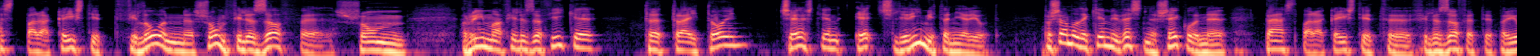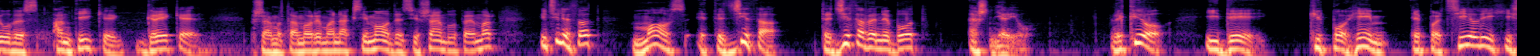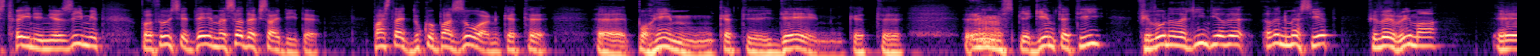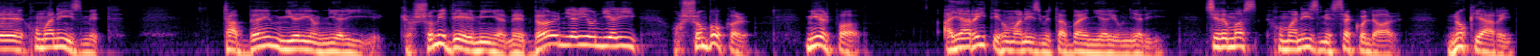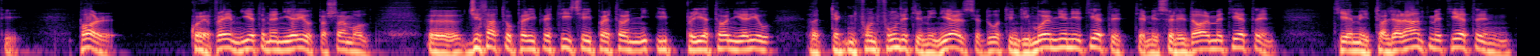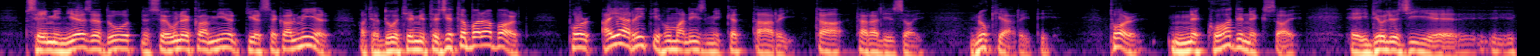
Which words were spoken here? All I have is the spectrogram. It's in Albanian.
Pestë para Krishtit filluan shumë filozofë, shumë rryma filozofike të trajtojnë çështjen e çlirimit të njeriut. Për shembull e kemi veç në shekullin e pestë para Krishtit filozofët e periudhës antike greke, për shembull ta marrim Anaksimandrin si shembull për emër, i cili thotë masë e të gjitha, të gjithave në botë është njeriu. Dhe kjo ide, Ky pohim e përcilli historinë e njerëzimit pothuajse deri më sot e kësaj dite. Pastaj duke u bazuar në këtë pohim, në këtë ide, në këtë spjegim të tij, fillon edhe lindi edhe edhe në mesjetë filloi rryma e humanizmit. Ta bëjmë njeriun njeri. Kjo shumë ide e mirë, me bërë njeriun njeri, është shumë bukur. Mirëpo, A ia arriti humanizmi ta bëjë njeriun njeri? Sidomos humanizmi sekular nuk ia arriti. Por, kur e vërejmë jetën e njeriut, për shembull, gjithë ato peripeti që i, përton, i përjeton njeriu, dhe të në fund fundit jemi njerëz që duhet t'i ndihmojmë njëri-tjetrit, të jemi solidarë me tjetrin, të jemi tolerantë me tjetrin, se jemi njerëz dhe duhet, nëse unë e kam mirë, tjerët s'e kanë mirë, atëherë duhet të jemi të gjithë të barabartë, Por a ia arriti humanizmi këtë ta arrijë, ta ta realizojë? Nuk ia arriti. Por në kuadrin e kësaj ideologjie,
